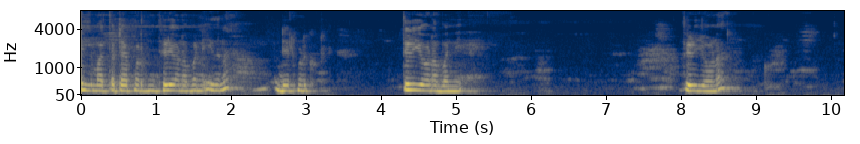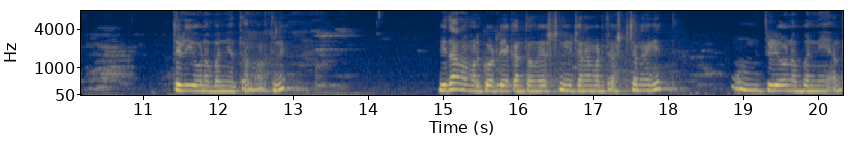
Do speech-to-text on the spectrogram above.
ಇಲ್ಲಿ ಮತ್ತೆ ಟೈಪ್ ಮಾಡ್ತೀನಿ. ತಿಳಿಯೋಣ ಬನ್ನಿ ಇದನ್ನು. ಡೇಟ್ ಮಾಡಿಕೊಡ್ರಿ. ತಿಳಿಯೋಣ ಬನ್ನಿ. ತಿಳಿಯೋಣ. ತಿಳಿಯೋಣ ಬನ್ನಿ ಅಂತ ಮಾಡ್ತೀನಿ. ನಿಧಾನ ಮಾಡಿಕೊಡ್ರಿ, ಯಾಕಂತಂದರೆ ಎಷ್ಟು ನೀವು ಚೆನ್ನಾಗಿ ಮಾಡ್ತೀರಿ ಅಷ್ಟು ಚೆನ್ನಾಗಿ. ತಿಳಿಯೋಣ ಬನ್ನಿ ಅಂತ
